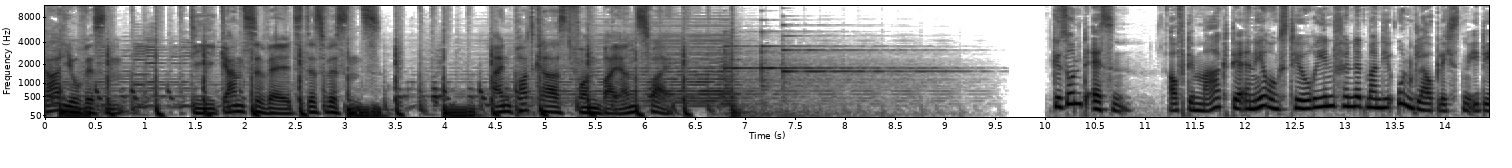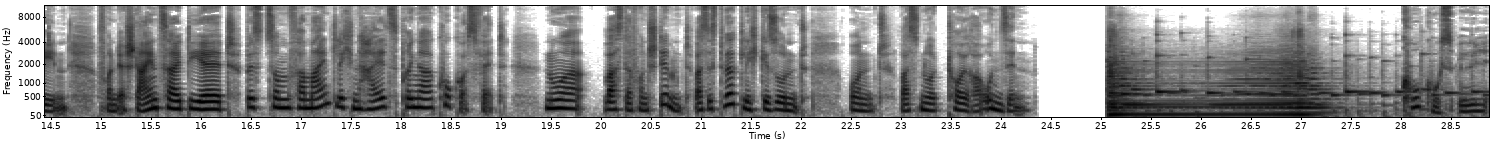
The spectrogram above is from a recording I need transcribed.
Radiowissen. Die ganze Welt des Wissens. Ein Podcast von Bayern 2. Gesund essen. Auf dem Markt der Ernährungstheorien findet man die unglaublichsten Ideen, von der Steinzeitdiät bis zum vermeintlichen Heilsbringer Kokosfett. Nur was davon stimmt, was ist wirklich gesund und was nur teurer Unsinn. Kokosöl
